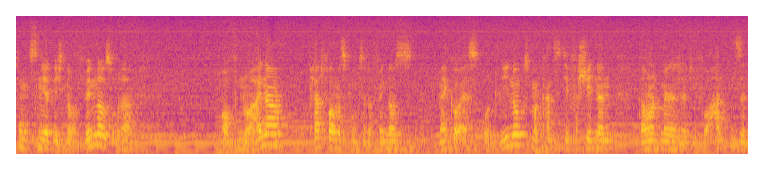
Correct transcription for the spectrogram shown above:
Funktioniert nicht nur auf Windows oder auf nur einer Plattform, es funktioniert auf Windows, macOS und Linux. Man kann sich die verschiedenen Download Manager, die vorhanden sind,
